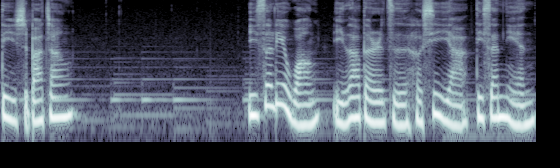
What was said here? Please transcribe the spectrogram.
第十八章，以色列王以拉的儿子何细亚第三年，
